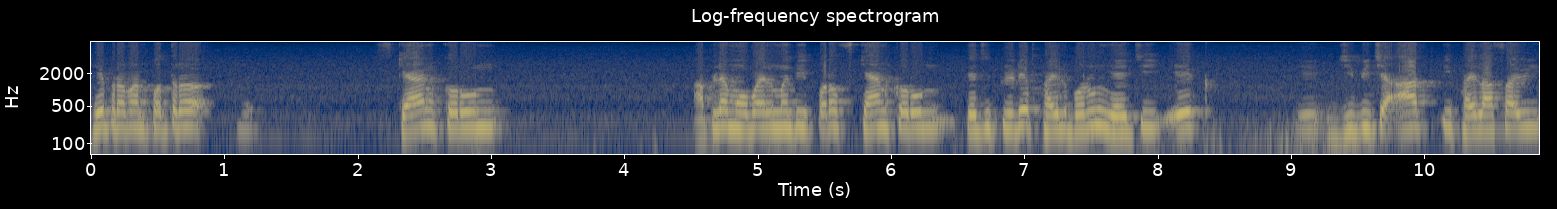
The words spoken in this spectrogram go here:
हे प्रमाणपत्र स्कॅन करून आपल्या मोबाईलमध्ये परत स्कॅन करून त्याची पी डी एफ फाईल बनवून घ्यायची. एक जी बीच्या आत ती फाईल असावी.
